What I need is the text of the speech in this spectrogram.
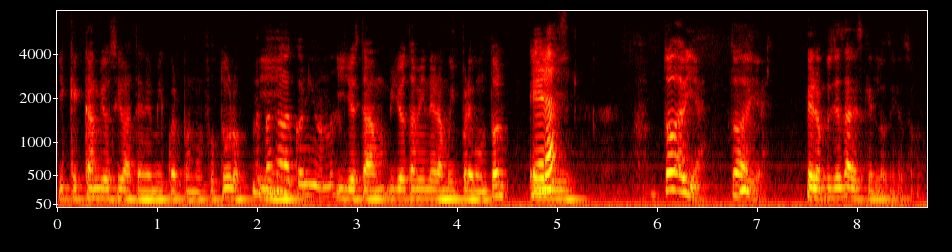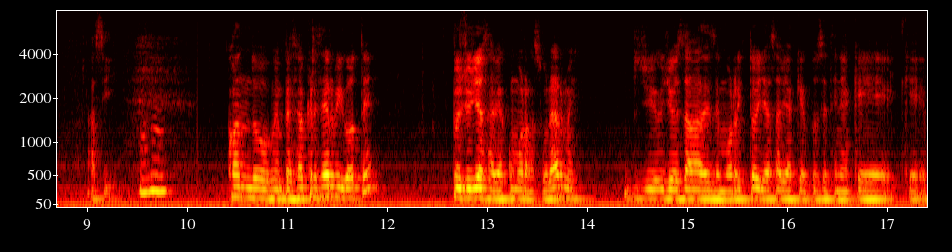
y qué cambios iba a tener mi cuerpo en un futuro. Me y, pasaba con mi mamá. y yo estaba, yo también era muy preguntón. Y- ¿Eras? Todavía, todavía. Pero pues ya sabes que los niños son así. Cuando me empezó a crecer bigote, pues yo ya sabía cómo rasurarme. pues, yo, yo estaba desde morrito, ya sabía que pues se tenía que, que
